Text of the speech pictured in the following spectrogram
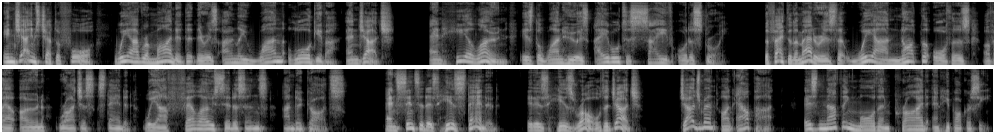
In James chapter 4, we are reminded that there is only one lawgiver and judge, and he alone is the one who is able to save or destroy. The fact of the matter is that we are not the authors of our own righteous standard. We are fellow citizens under God's. And since it is His standard, it is His role to judge. Judgment on our part is nothing more than pride and hypocrisy.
